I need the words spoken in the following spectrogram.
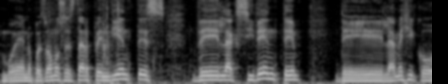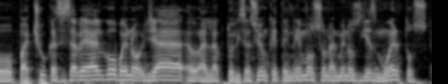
Bueno, pues vamos a estar pendientes del accidente de la México Pachuca. ¿Se sabe algo? Bueno, ya a la actualización que tenemos son al menos 10 muertos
